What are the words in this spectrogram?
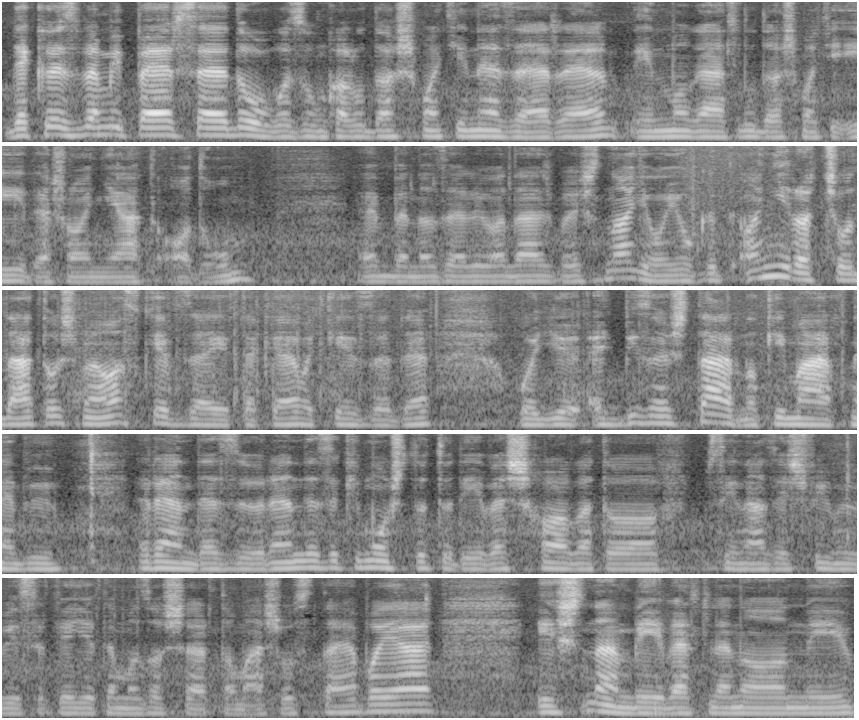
de közben mi persze dolgozunk a Ludas Matyi Nezerrel, én magát Ludas Matyi édesanyját adom ebben az előadásban, és nagyon jó, annyira csodálatos, mert azt képzeljétek el, vagy képzeld el, hogy egy bizonyos Tárnoki Márk nevű rendező rendez, aki most ötödéves hallgat a Színház és Filmművészeti Egyetem az Asár Tamás osztályba jár, és nem véletlen a név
